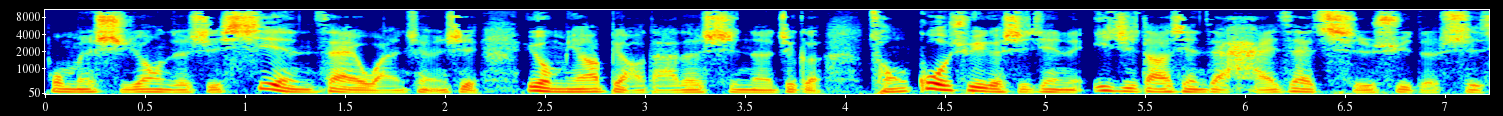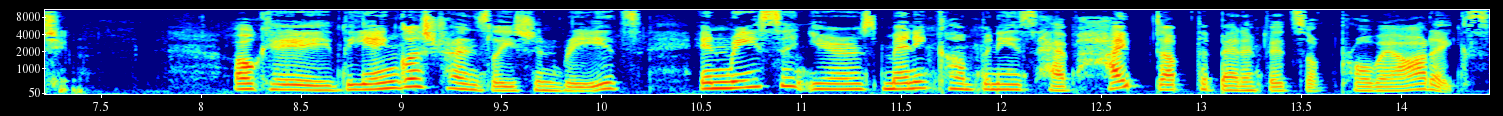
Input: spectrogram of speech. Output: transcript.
我们使用的是现在完成式，因为我们要表达的是呢这个从过去一个时间呢一直到现在还在持续的事情。Okay, the English translation reads In recent years, many companies have hyped up the benefits of probiotics,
